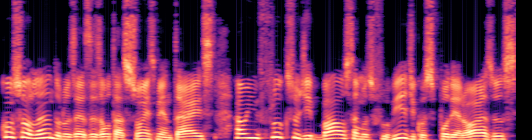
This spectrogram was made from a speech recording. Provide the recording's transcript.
consolando-nos as exaltações mentais ao influxo de bálsamos fluídicos poderosos,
